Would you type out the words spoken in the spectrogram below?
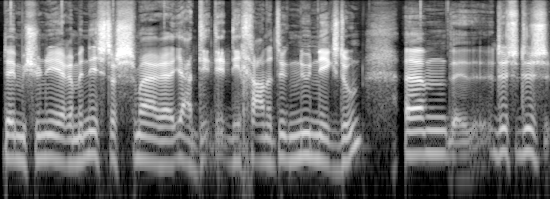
demissionaire ministers. Maar ja, die, die, die gaan natuurlijk nu niks doen. Ehm, dus, dus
